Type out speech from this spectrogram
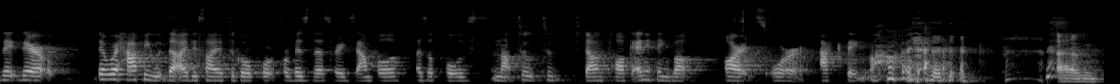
they they're, they were happy with that I decided to go for, for business, for example, as opposed not to, to down talk anything about arts or acting. and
